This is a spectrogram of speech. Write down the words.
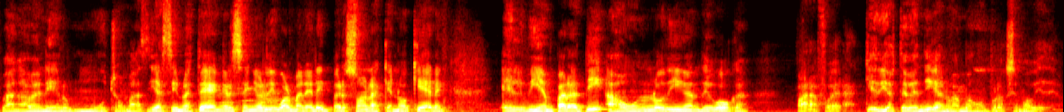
van a venir mucho más. Y así no estés en el Señor, de igual manera hay personas que no quieren el bien para ti, aún lo digan de boca para afuera. Que Dios te bendiga, nos vemos en un próximo video.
